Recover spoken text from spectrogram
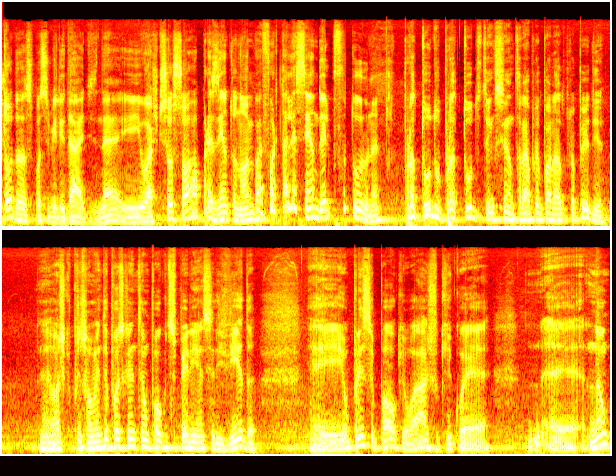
todas as possibilidades, né? E eu acho que se eu só apresento o nome, vai fortalecendo ele para o futuro, né? Para tudo, para tudo tem que se entrar preparado para perder. Né? Eu acho que principalmente depois que a gente tem um pouco de experiência de vida, é, e o principal que eu acho, que é, é não,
